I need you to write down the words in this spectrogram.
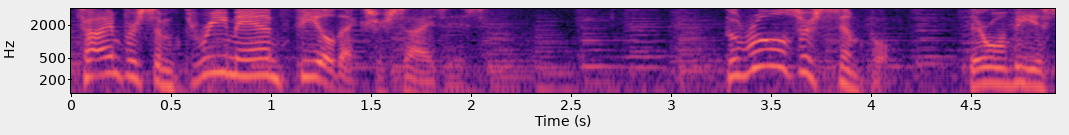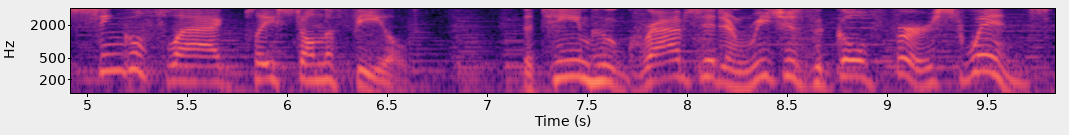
Time for some three-man field exercises. The rules are simple. There will be a single flag placed on the field. The team who grabs it and reaches the goal first wins.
